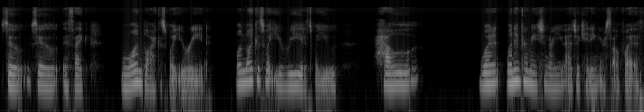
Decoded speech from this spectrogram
so so it's like one block is what you read. One block is what you read. It's what you how what what information are you educating yourself with?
